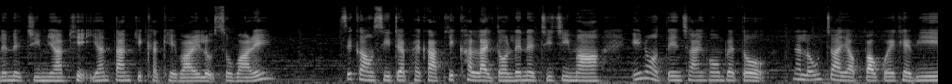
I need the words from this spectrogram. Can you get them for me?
လက်နက်ကြီးများဖြင့်ရန်တမ်းပစ်ခတ်ခဲ့ပါတယ်လို့ဆိုပါတယ်။စစ်ကောင်စီတပ်ဖက်ကပစ်ခတ်လိုက်သောလက်နက်ကြီးကြီးမှာအင်းတော်တင်ချိုင်းကုန်းဘက်သို့နှလုံးကျရောက်ပောက်ကွဲခဲ့ပြီး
